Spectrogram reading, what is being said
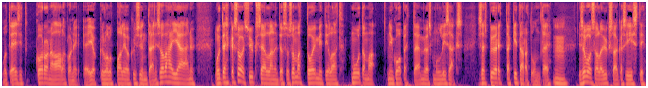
mut ei sitten korona alkoi, niin ei ole kyllä ollut paljon kysyntää, niin se on vähän jäänyt. Mutta ehkä se olisi yksi sellainen, että jos olisi omat toimitilat, muutama niin kuin opettaja myös mun lisäksi, ja saisi pyörittää kitaratunteja, Mm. niin se voisi olla yksi aika siisti.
